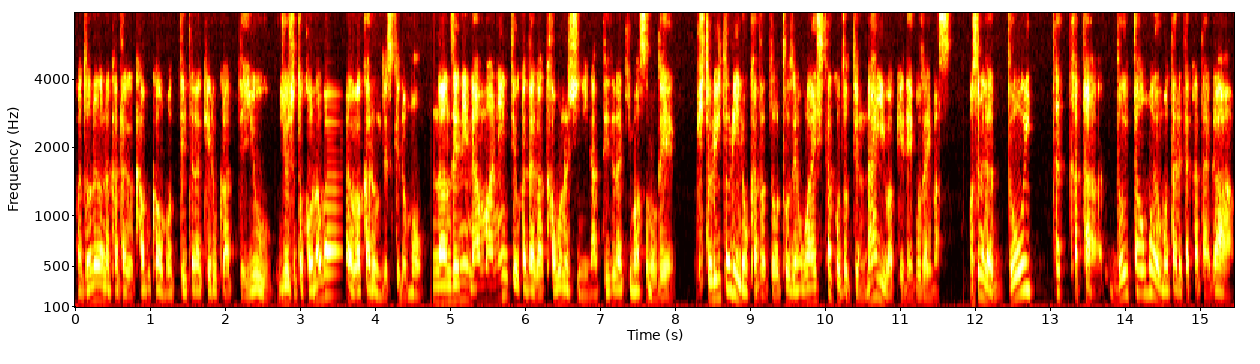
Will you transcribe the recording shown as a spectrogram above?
ま、どのような方が株価を持っていただけるかっていう住所とかお名前は分かるんですけども何千人何万人という方が株主になっていただきますので一人一人の方と当然お会いしたことっていうのはないわけでございます。ま、そういう意味ではどういった方どういった思いを持たれた方が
